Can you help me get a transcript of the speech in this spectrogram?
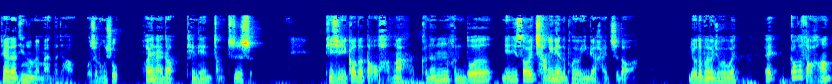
亲爱的听众朋友们，大家好，我是龙树，欢迎来到天天长知识。提起高德导航啊，可能很多年纪稍微长一点的朋友应该还知道啊。有的朋友就会问：哎，高德导航，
